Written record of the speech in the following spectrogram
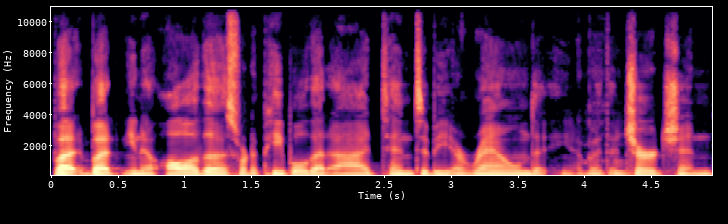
But but you know all the sort of people that I tend to be around you know both Mm-hmm. in church and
